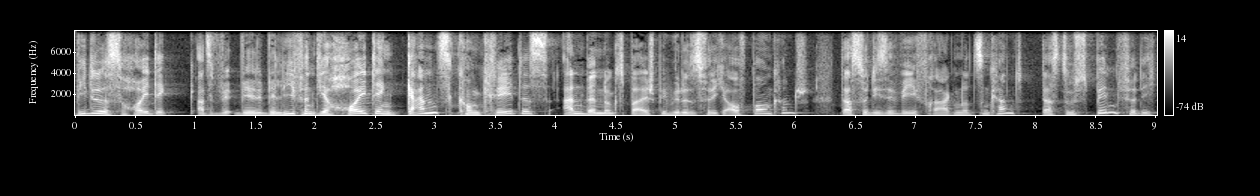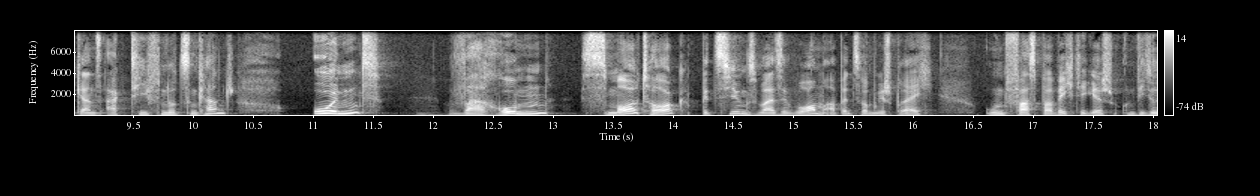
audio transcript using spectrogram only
wie du das heute, also wir, wir liefern dir heute ein ganz konkretes Anwendungsbeispiel, wie du das für dich aufbauen kannst, dass du diese W-Fragen nutzen kannst, dass du Spin für dich ganz aktiv nutzen kannst und warum Smalltalk bzw. Warm-up in so einem Gespräch unfassbar wichtig ist und wie du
